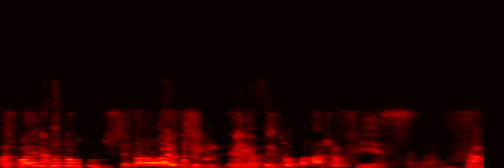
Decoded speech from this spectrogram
Mas pode todo mundo. Se na hora de eu falar já fiz. Tá.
